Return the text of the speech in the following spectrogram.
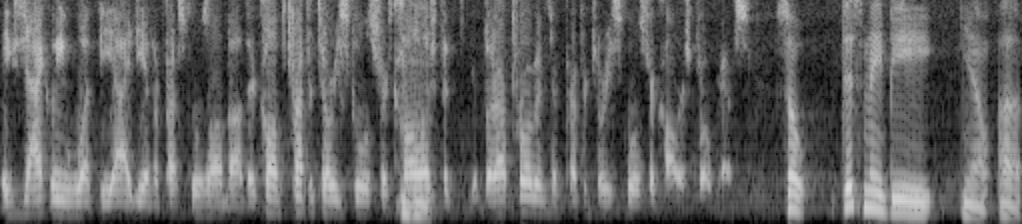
exactly what the idea of a prep school is all about. They're called preparatory schools for Mm-hmm. college, but but our programs are preparatory schools for college programs. So this may be, you know, a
